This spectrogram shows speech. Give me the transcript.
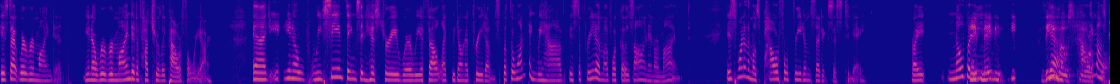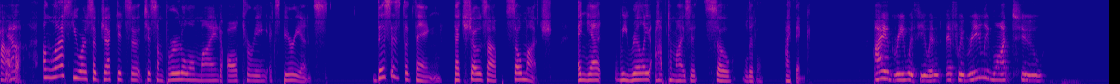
is that we're reminded, you know, we're reminded of how truly powerful we are. And, you know, we've seen things in history where we have felt like we don't have freedoms. But the one thing we have is the freedom of what goes on in our mind. It's one of the most powerful freedoms that exists today, right? Nobody. Maybe the yeah, most powerful. The most powerful. Yeah. Unless you are subjected to, to some brutal mind altering experience. This is the thing that shows up so much, and yet we really optimize it so little, I think. I agree with you. And if we really want to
